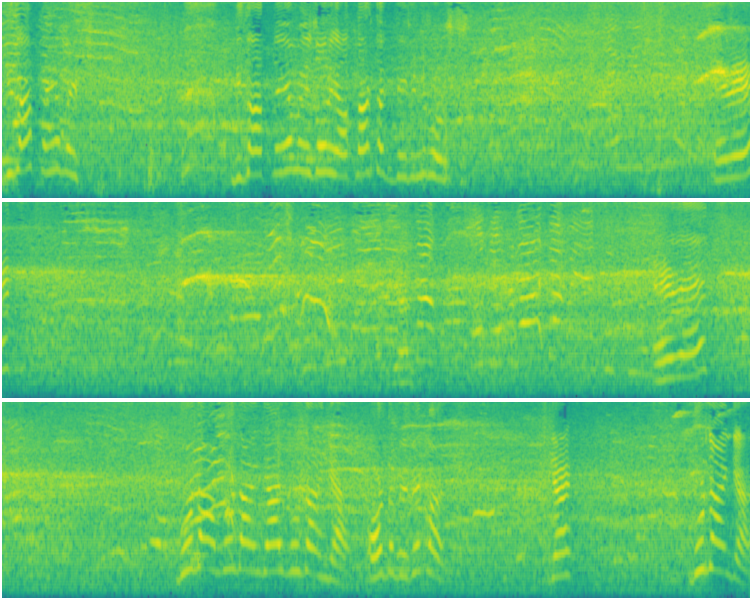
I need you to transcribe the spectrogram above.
Biz atlayamayız. Biz atlayamayız oraya atlarsak delinir orası. Evet. Çocuklar da beni tutuyor. Evet. Buradan buradan gel buradan gel. Orada bebek var. Gel. Buradan gel.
